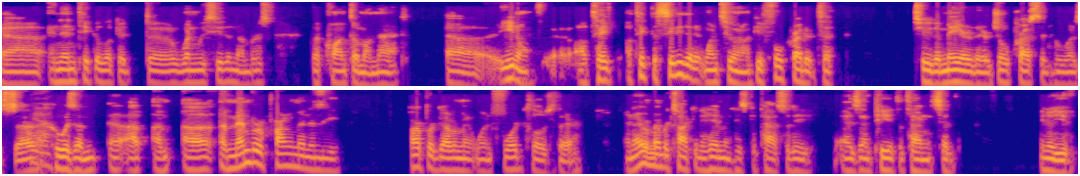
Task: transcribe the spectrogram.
Uh, and then take a look at uh, when we see the numbers, the quantum on that. Uh, you know, I'll take I'll take the city that it went to, and I'll give full credit to to the mayor there, Joe Preston, who was uh, yeah. who was a, a, a, a member of parliament in the Harper government when Ford closed there. And I remember talking to him in his capacity as MP at the time and said, you know, you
